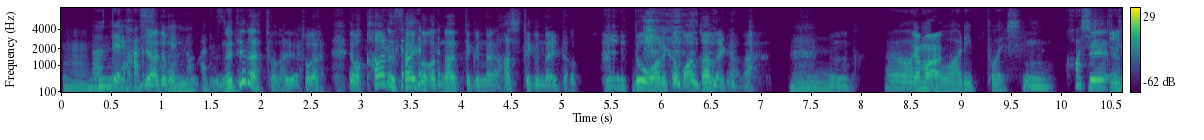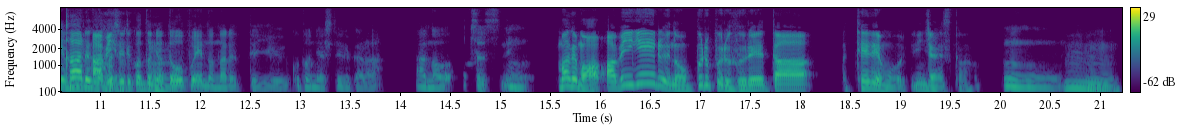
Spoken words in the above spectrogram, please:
うんなんでい走ってやでもるのかです寝てないとかわからない。やっぱカール最後がなってくんない走ってくんないとどう終わるかわかんないからな。う。うんいやまあ終わりっぽいし。うん。で走ってもカールが走ることによってうんオープンエンドになるっていうことにはしてるから。あの。そうですね、うん。まあでもアアビゲイルのプルプル震えた手でもいいんじゃないですか、うん。ううんん、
